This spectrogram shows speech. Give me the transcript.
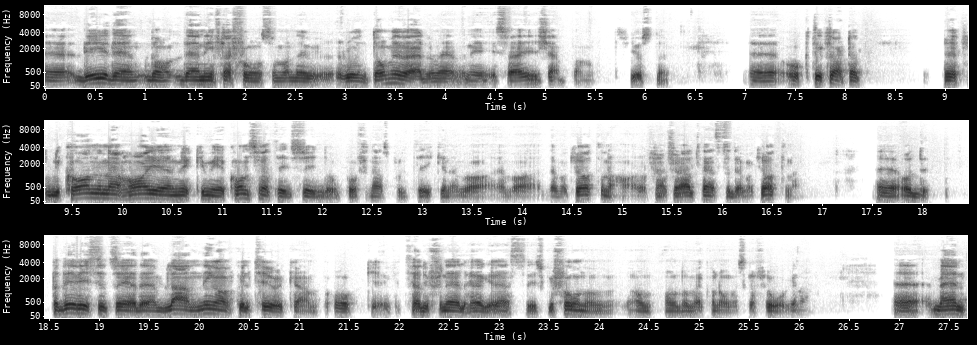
eh, det är den, den inflation som man nu runt om i världen och även i Sverige kämpar mot just nu. Eh, och det är klart att Republikanerna har ju en mycket mer konservativ syn då på finanspolitiken än vad, än vad Demokraterna har och framförallt Vänsterdemokraterna. Och på det viset så är det en blandning av kulturkamp och traditionell höger-vänster-diskussion om, om, om, de ekonomiska frågorna. Eh, men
